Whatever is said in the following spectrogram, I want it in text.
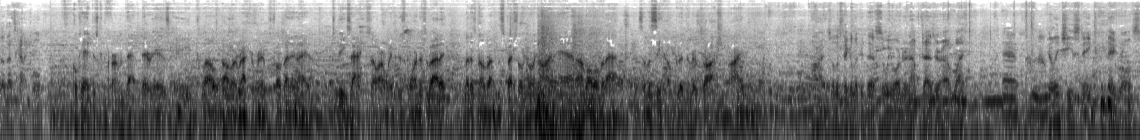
so that's kind of cool. Okay, I just confirmed that there is a $12 rack of ribs, $12.99 to be exact. So our waiter just warned us about it, let us know about the special going on, and I'm all over that. So let's see how good the ribs are, all right? All right, so let's take a look at this. So we ordered an appetizer of what? The, I don't know. Philly cheesesteak egg rolls.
